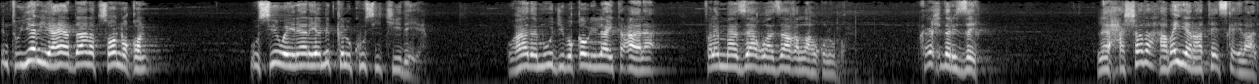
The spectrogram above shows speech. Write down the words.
intuu yar yahay haddaanad soo noqon wuu sii weynaanaya mid kalu kuusii jiidaya wa hada muujibu qowli اllahi tacaalى falama zaaquu azaaqa allahu quluubahum marka ixdar izeyq leexashada haba yaraatee iska ilaali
